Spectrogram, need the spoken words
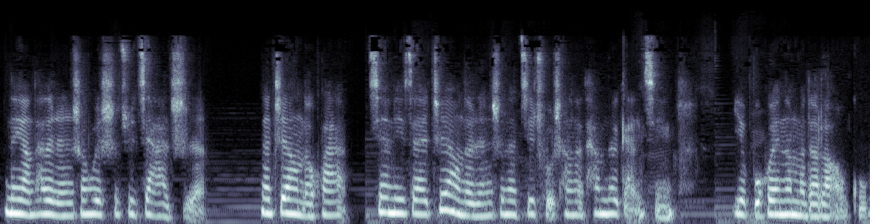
那样他的人生会失去价值。那这样的话，建立在这样的人生的基础上的他们的感情，也不会那么的牢固。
